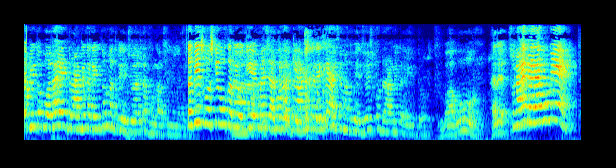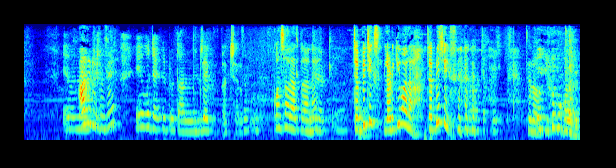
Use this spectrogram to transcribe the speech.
अभी तो बोला ये ड्रामे करेगी तो मत भेजो ऐसा बोला उसने मेरे तभी सोच के वो कर रही होगी मैं जाती बोला ड्रामे करेगी ऐसे मत भेजो इसको ड्रामे करेगी तो। बाबू अरे। सुनाई दे रहा है तुम्हें आ गई ट्यूशन से? वो जैकेट उतारने जैक अच्छा। कौन सा रात कराना है? चब्बी चिक्स लड़की वाला? चब्बी चिक्स चलो। तो इसको खोला फिर?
